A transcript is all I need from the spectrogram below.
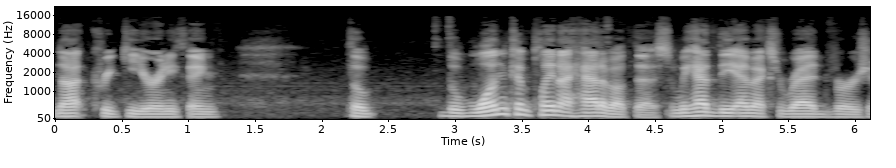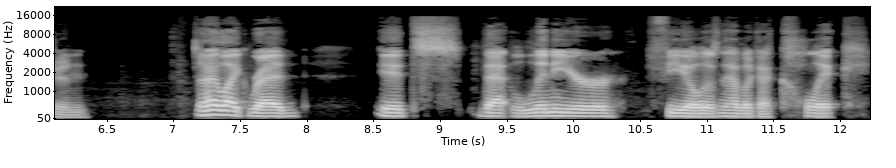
not creaky or anything. The the one complaint I had about this, and we had the MX Red version, and I like Red. It's that linear feel. It doesn't have like a click,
